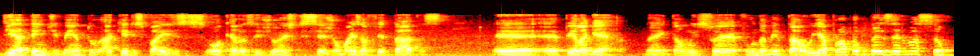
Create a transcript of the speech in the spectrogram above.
de atendimento àqueles países ou aquelas regiões que sejam mais afetadas é, é pela guerra. Né? Então, isso é fundamental e a própria preservação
